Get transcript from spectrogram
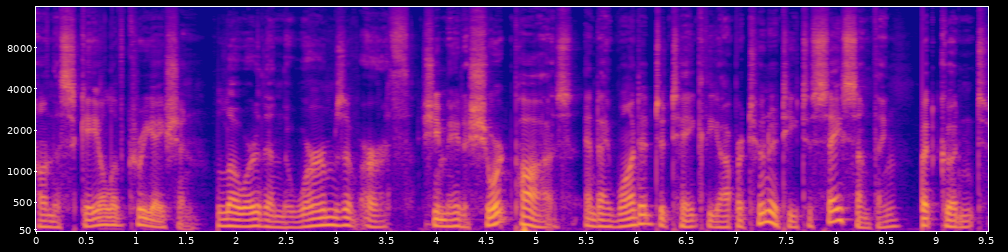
on the scale of creation, lower than the worms of earth. She made a short pause, and I wanted to take the opportunity to say something, but couldn't.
